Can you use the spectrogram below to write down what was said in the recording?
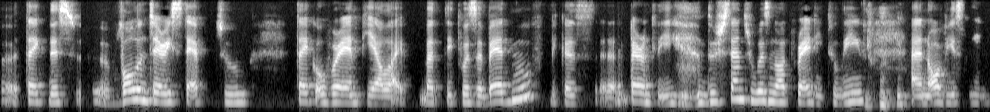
uh, take this uh, voluntary step to take over MPLA. But it was a bad move because uh, apparently Dos Santos was not ready to leave. and obviously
